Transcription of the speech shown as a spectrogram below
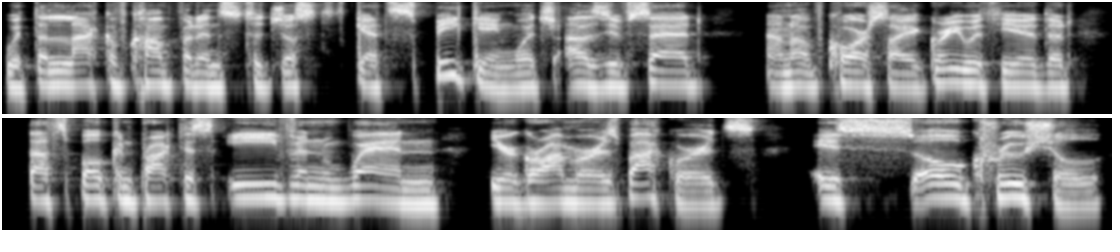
with the lack of confidence to just get speaking, which as you've said, and of course I agree with you that that spoken practice, even when your grammar is backwards, is so crucial.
